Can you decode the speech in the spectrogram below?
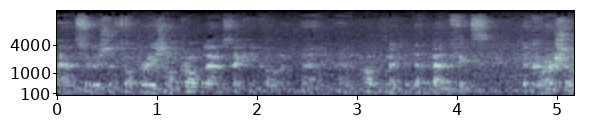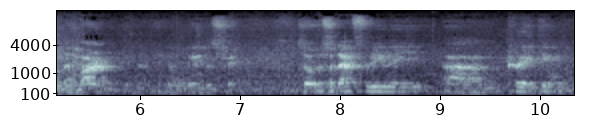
and solutions to operational problems, technical, and, and ultimately that benefits the commercial environment in the, in the whole industry. So, so that's really um, creating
